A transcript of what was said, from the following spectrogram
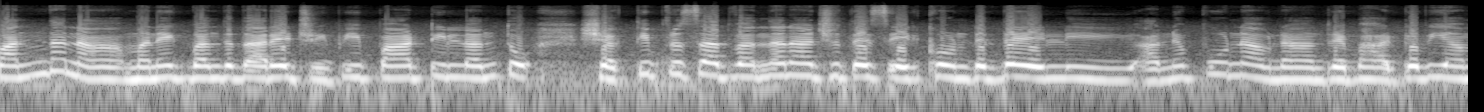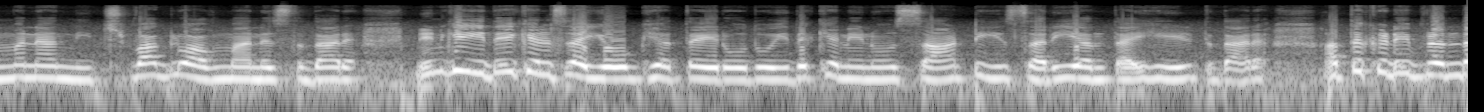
ವಂದನ. ಮನೆಗೆ ಬಂದಿದ್ದಾರೆ ಜಿ ಪಿ ಪಾಟೀಲ್ ಅಂತೂ ಶಕ್ತಿ ಪ್ರಸಾದ್ ವಂದನ ಜೊತೆ ಸೇರಿಕೊಂಡಿದ್ದೆ. ಇಲ್ಲಿ ಅನ್ನಪೂರ್ಣ ಅವನ ಅಂದರೆ ಭಾರ್ಗವಿ ಅಮ್ಮನ ನಿಜವಾಗ್ಲೂ ಅವಮಾನಿಸ್ತಿದ್ದಾರೆ. ನಿನಗೆ ಇದೇ ಕೆಲಸ ಯೋಗ್ಯತೆ ಇರೋದು, ಇದಕ್ಕೆ ನೀನು ಸಾಟಿ ಸರಿ ಅಂತ ಹೇಳ್ತಿದ್ದಾರೆ. ಅತ್ತ ಕಡೆ ಬೃಂದ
